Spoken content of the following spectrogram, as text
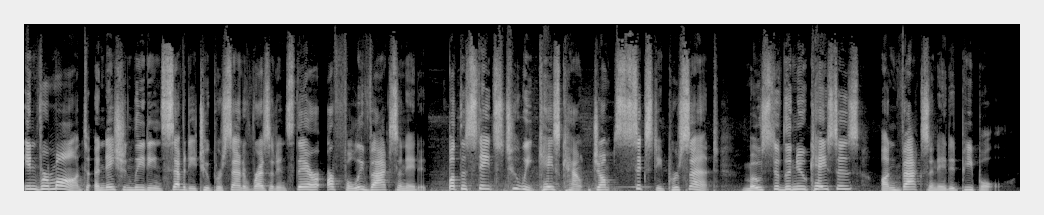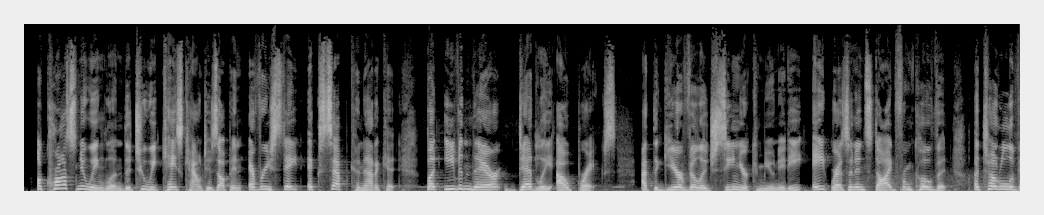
In Vermont, a nation leading 72% of residents there are fully vaccinated. But the state's two week case count jumped 60%. Most of the new cases unvaccinated people. Across New England, the two week case count is up in every state except Connecticut, but even there, deadly outbreaks. At the Geer Village senior community, eight residents died from COVID. A total of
